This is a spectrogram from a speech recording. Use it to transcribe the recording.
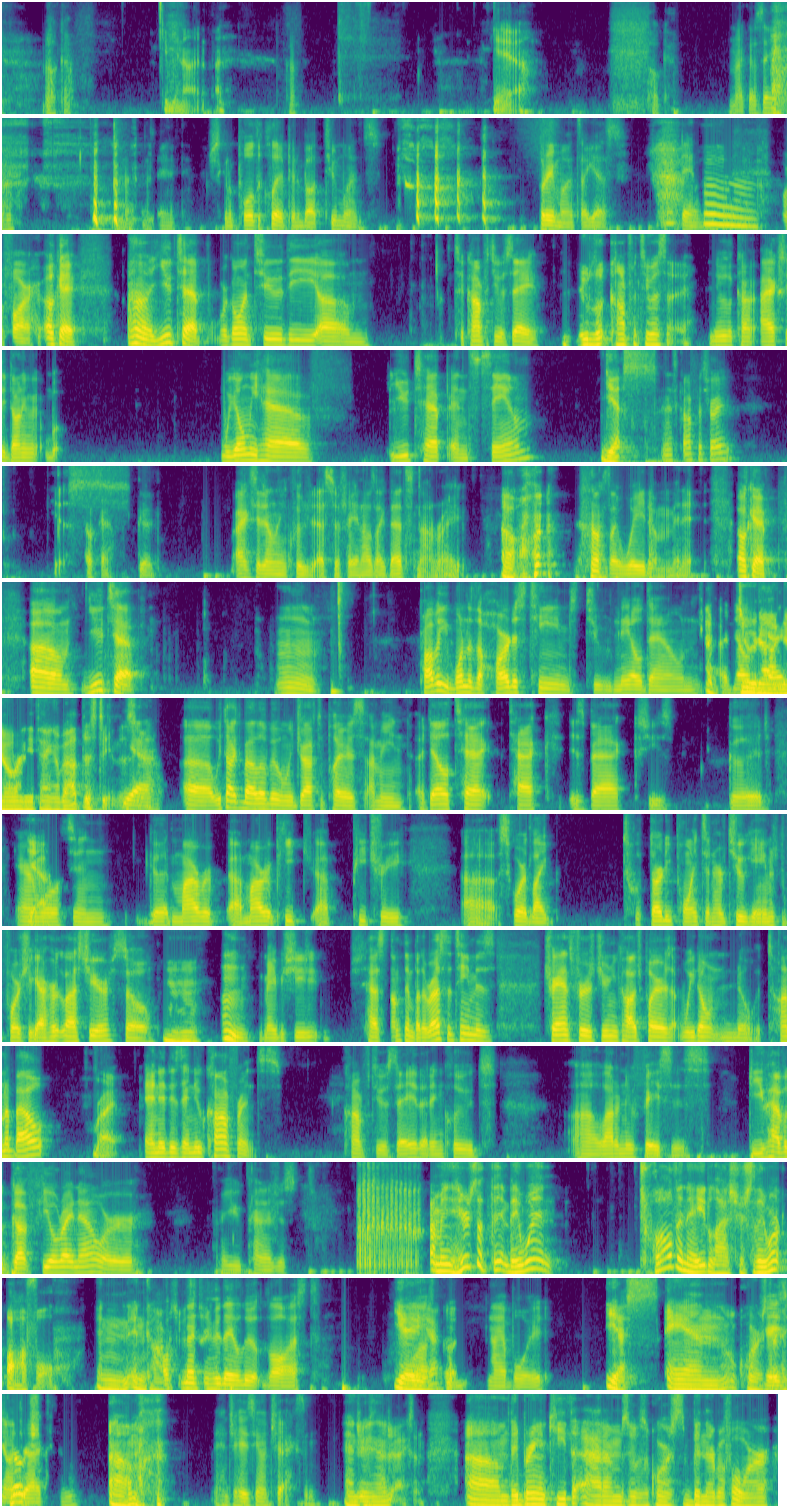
Okay. Give me nine and nine. Okay. Yeah. Okay. I'm not gonna say anything. I'm not gonna say anything. I'm just gonna pull the clip in about two months. Three months, I guess. Damn, we're far. Okay. UTEP. We're going to the um to Conference USA. New look Conference USA. New look. con- I actually don't even. We only have UTEP and Sam Yes. in this conference, right? Yes. Okay, good. I accidentally included SFA, and I was like, "That's not right." Oh, I was like, "Wait a minute." Okay, um, UTEP. Mm, probably one of the hardest teams to nail down. I Adele do not Tech- know anything about this team this yeah. year. Uh, we talked about a little bit when we drafted players. I mean, Adele Tech Tech is back. She's good. Aaron Yeah. Wilson, good. Myra uh, Myra Pet- uh, Petrie uh, scored like tw- 30 points in her two games before she got hurt last year. So Mhm. mm, maybe she has something. But the rest of the team is transfers, junior college players we don't know a ton about. Right. And it is a new conference, Conference USA, that includes uh, a lot of new faces. Do you have a gut feel right now, or are you kind of just I mean, here's the thing: they went twelve and eight last year, so they weren't awful in in conference. also mention who they lo- lost? yeah, yeah, lost yeah. Nia Boyd, Yes, and of course, Jackson, um, and Jayzion Jackson. and Jayzion Jackson. Um, they bring in Keitha Adams, who's of course been there before.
